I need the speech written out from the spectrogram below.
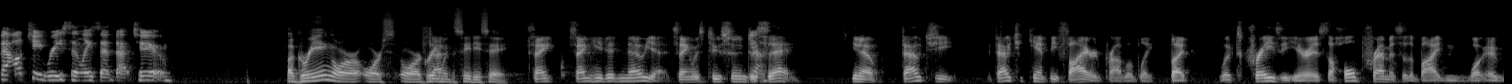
Fauci recently said that too. Agreeing or, or, or agreeing with the CDC? Saying, saying he didn't know yet, saying it was too soon to yeah. say. You know, Fauci, Fauci can't be fired probably, but what's crazy here is the whole premise of the Biden uh,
